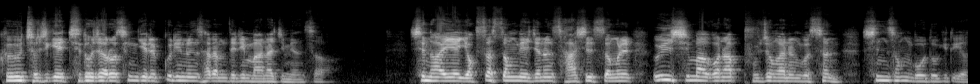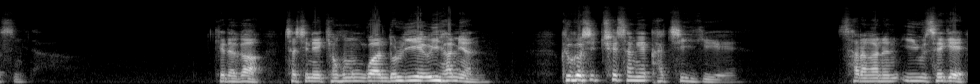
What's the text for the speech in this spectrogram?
그 조직의 지도자로 생기를 꾸리는 사람들이 많아지면서 신화의 역사성 내지는 사실성을 의심하거나 부정하는 것은 신성모독이 되었습니다. 게다가 자신의 경험과 논리에 의하면 그것이 최상의 가치이기에 사랑하는 이웃에게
